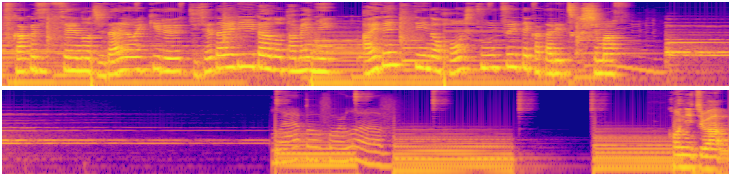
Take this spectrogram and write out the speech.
不確実性の時代を生きる次世代リーダーのためにアイデンティティの本質について語り尽くします。こんにちは、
